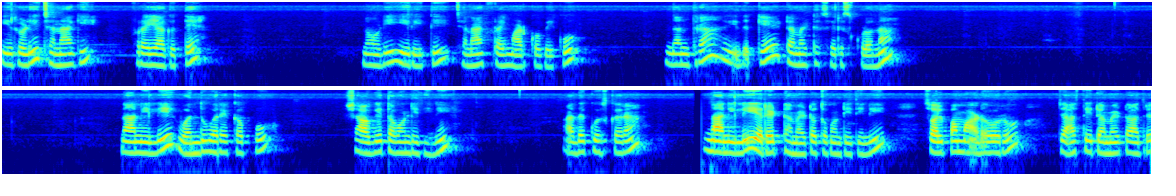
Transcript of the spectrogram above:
ಈರುಳ್ಳಿ ಚೆನ್ನಾಗಿ ಫ್ರೈ ಆಗುತ್ತೆ. ನೋಡಿ ಈ ರೀತಿ ಚೆನ್ನಾಗಿ ಫ್ರೈ ಮಾಡ್ಕೋಬೇಕು. ನಂತರ ಇದಕ್ಕೆ ಟೊಮೆಟೊ ಸೇರಿಸ್ಕೊಳ್ಳೋಣ. ನಾನಿಲ್ಲಿ ಒಂದೂವರೆ ಕಪ್ಪು ಶಾವಿಗೆ ತಗೊಂಡಿದ್ದೀನಿ. ಅದಕ್ಕೋಸ್ಕರ ನಾನಿಲ್ಲಿ ಎರಡು ಟೊಮೆಟೊ ತೊಗೊಂಡಿದ್ದೀನಿ. ಸ್ವಲ್ಪ ಮಾಡೋರು ಜಾಸ್ತಿ ಟೊಮೆಟೊ ಆದರೆ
